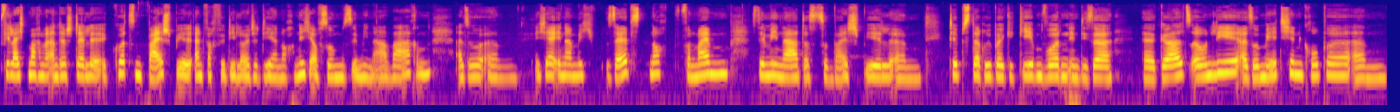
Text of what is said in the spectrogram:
Vielleicht machen wir an der Stelle kurz ein Beispiel, einfach für die Leute, die ja noch nicht auf so einem Seminar waren. Also ähm, ich erinnere mich selbst noch von meinem Seminar, dass zum Beispiel ähm, Tipps darüber gegeben wurden in dieser äh, Girls Only, also Mädchengruppe, ähm,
